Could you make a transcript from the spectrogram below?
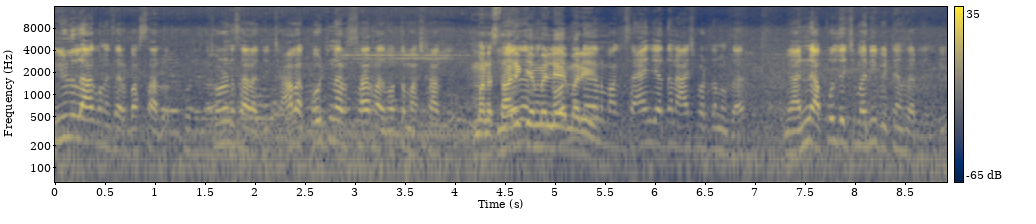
నీళ్ళు లాగా ఉన్నాయి సార్ బస్తాలు. చూడండి సార్ అది చాలా కోటిన్నర సార్ అది మొత్తం మా స్టాకు మన స్థానిక ఎమ్మెల్యే మరి మాకు సాయం చేద్దామని ఆశపడుతున్నాం సార్. మేము అన్ని అప్పులు తెచ్చి మరీ పెట్టాం సార్ దీనికి.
